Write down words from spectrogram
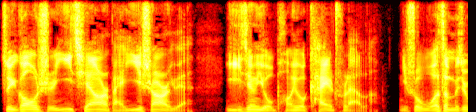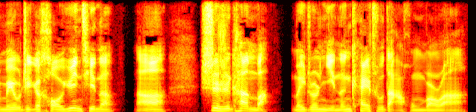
最高是一千二百一十二元，已经有朋友开出来了。你说我怎么就没有这个好运气呢？啊，试试看吧，没准你能开出大红包啊！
